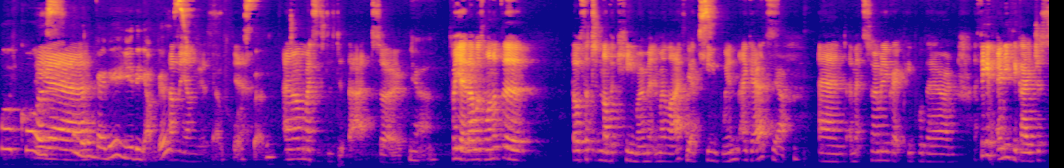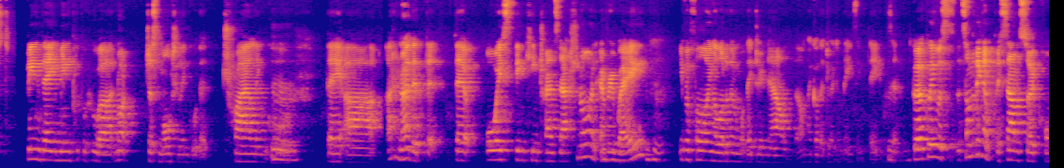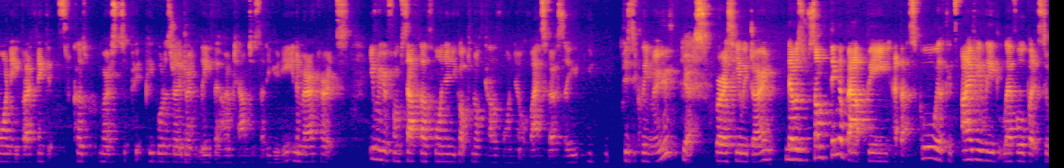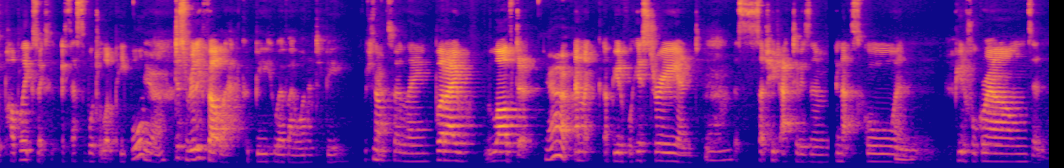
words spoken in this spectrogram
well, of course. Yeah. Little baby, are you the youngest? I'm the youngest, Yeah, of yeah. course then. and none of my sisters did that. So, Yeah. but yeah, that was one of the. That was such another key moment in my life, like Yes. a key win, I guess. Yeah. And I met so many great people there, and I think if anything, I just being there, meeting people who are not just multilingual, they're trilingual. Mm. They are, I don't know, that they're, they're always thinking transnational in every Mhm. way. Mhm. Even following a lot of them, what they do now, oh my god, they're doing amazing things. Mm. And Berkeley was something. It sounds so corny, but I think it's because most people in Australia don't leave their hometown to study uni. In America, it's even if you're from South California and you go up to North California, or vice versa, you, you physically move. Yes. Whereas here we don't. There was something about being at that school, like it's Ivy League level, but it's still public, so it's accessible to a lot of people Yeah. just really felt like I could be whoever I wanted to be, which Yeah. sounds so lame, but I loved it Yeah. and like a beautiful history and Yeah. there's such huge activism in that school mm. and beautiful grounds and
